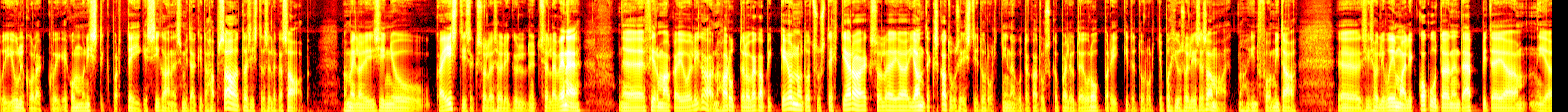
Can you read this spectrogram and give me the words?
või julgeolek või kommunistlik partei, kes iganes midagi tahab saada, siis ta sellega saab. noh, meil oli siin ju ka Eestis, eks ole, see oli küll nüüd selle Vene äh, firmaga ju oli ka, noh, arutelu väga pikk ei olnud, otsus tehti ära, eks ole, ja Yandex kadus Eesti turult, nii nagu ta kadus ka paljude Euroopa riikide turult ja põhjus oli seesama, et noh, info, mida äh, siis oli võimalik koguda nende äppide ja, ja,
